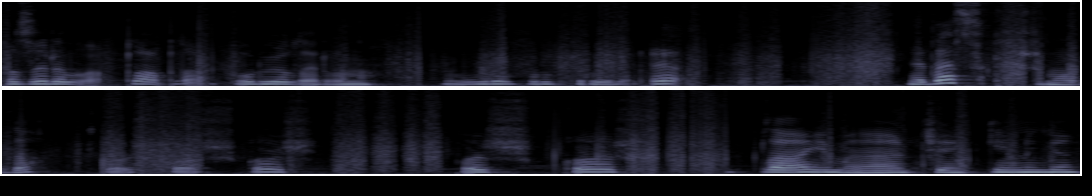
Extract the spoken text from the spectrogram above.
Pazarı la bla bla vuruyorlar bana. Vurup vurup duruyorlar. E, neden sıkıştım orada? Koş koş koş. Koş koş. Hoplayma çek geri gel.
